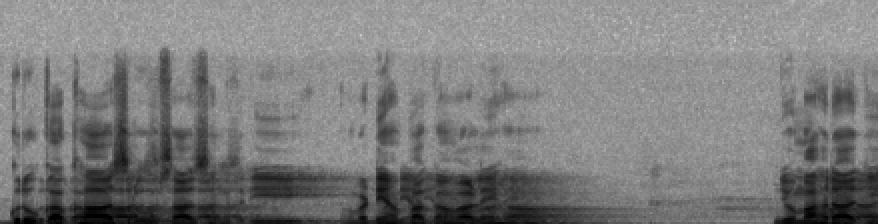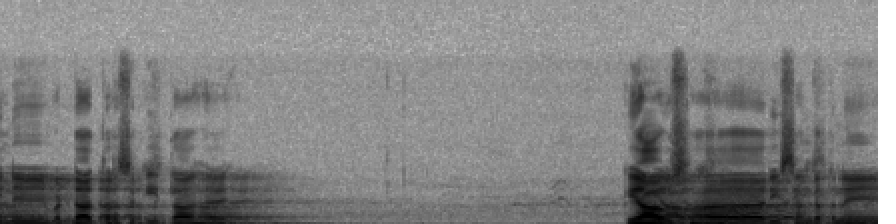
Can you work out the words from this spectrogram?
ਗੁਰੂ ਕਾ ਖਾਸ ਰੂਪ ਸਾਧ ਸੰਗਤ ਜੀ, ਵੱਡਿਆਂ ਭਾਗਾਂ ਵਾਲੇ ਹਾਂ। ਜੋ ਮਹਾਰਾਜ ਜੀ ਨੇ ਵੱਡਾ ਤਰਸ ਕੀਤਾ ਹੈ ਕਿ ਆਪ ਸਾਰੀ ਸੰਗਤ ਨੇ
